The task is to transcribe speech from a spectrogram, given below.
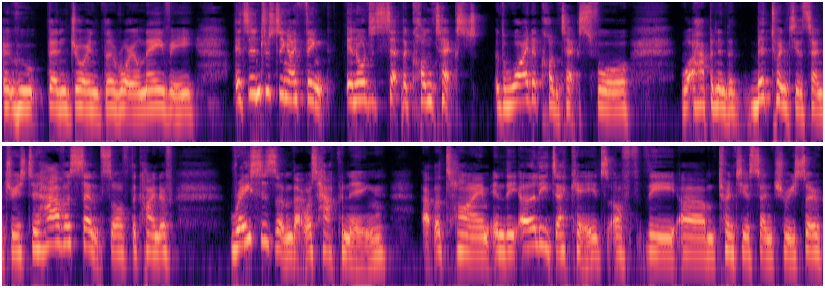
who then joined the Royal Navy. It's interesting, I think, in order to set the context, the wider context for what happened in the mid 20th century is to have a sense of the kind of racism that was happening at the time in the early decades of the um, 20th century. So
